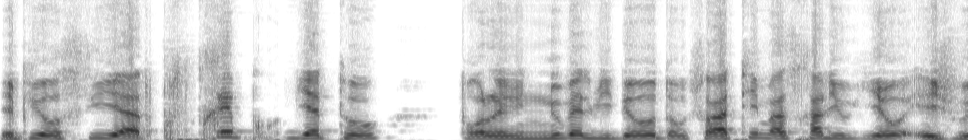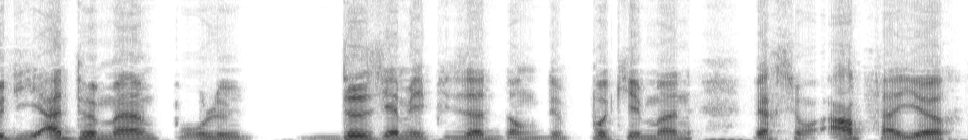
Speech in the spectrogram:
et puis aussi à très bientôt pour une nouvelle vidéo, donc sur la team Astral Yu-Gi-Oh! Et je vous dis à demain pour le deuxième épisode, donc de Pokémon version Hardfire.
